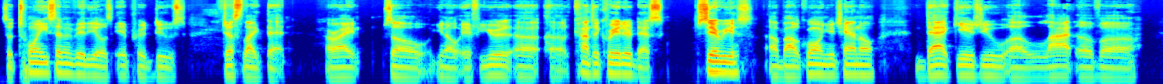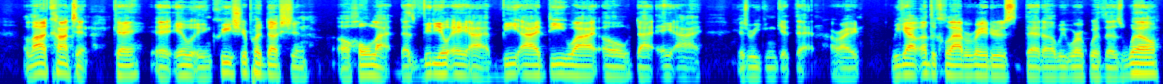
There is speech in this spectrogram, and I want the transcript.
So 27 videos it produced just like that. All right. So you know if you're a, a content creator that's serious about growing your channel that gives you a lot of uh a lot of content. Okay, it, it will increase your production a whole lot. That's Vidyo AI, V I D Y O dot AI is where you can get that. All right. We got other collaborators that uh, we work with as well,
